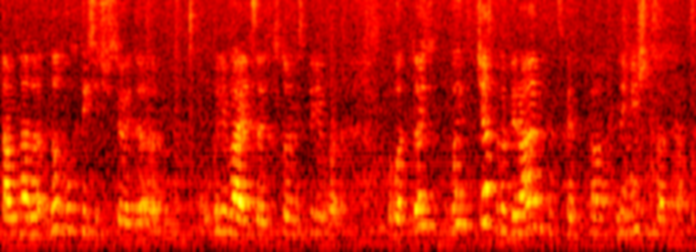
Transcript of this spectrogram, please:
там надо до 2000 все это выливается, эта стоимость перевода. Вот, то есть мы часто выбираем, так сказать, по наименьшим затратам.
